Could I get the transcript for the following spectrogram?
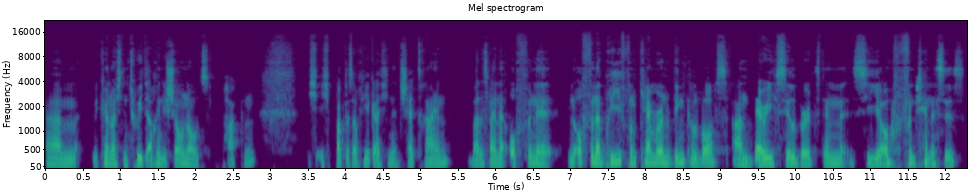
Ähm, wir können euch den Tweet auch in die Show Notes packen. Ich, ich packe das auch hier gleich in den Chat rein, weil es war eine offene, ein offener Brief von Cameron Winklevoss an Barry Silbert, dem CEO von Genesis.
